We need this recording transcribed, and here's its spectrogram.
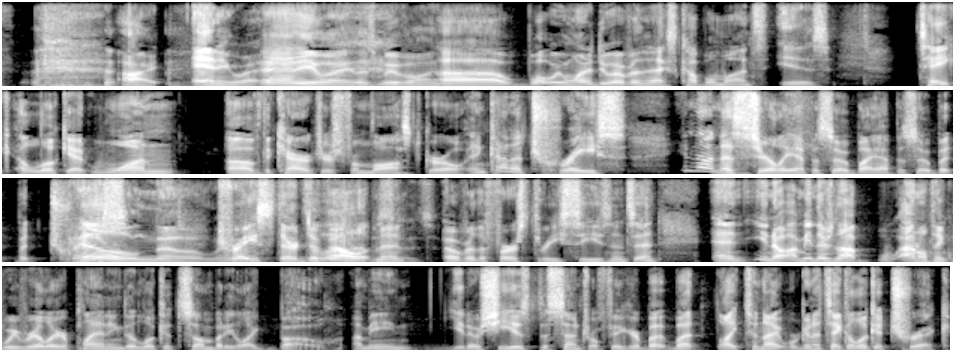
all right. Anyway, Anyway, let's move on. uh, what we want to do over the next couple months is take a look at one of the characters from Lost Girl and kind of trace, not necessarily episode by episode, but but trace Hell no. man. trace their That's a lot of development over the first three seasons and and you know i mean there's not i don't think we really are planning to look at somebody like bo i mean you know she is the central figure but but like tonight we're going to take a look at trick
